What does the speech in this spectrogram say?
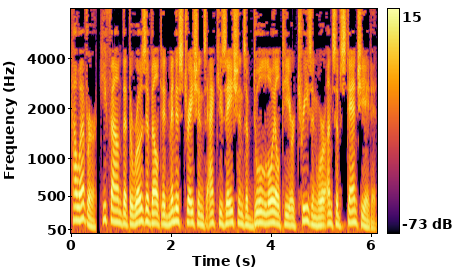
However, he found that the Roosevelt administration's accusations of dual loyalty or treason were unsubstantiated.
